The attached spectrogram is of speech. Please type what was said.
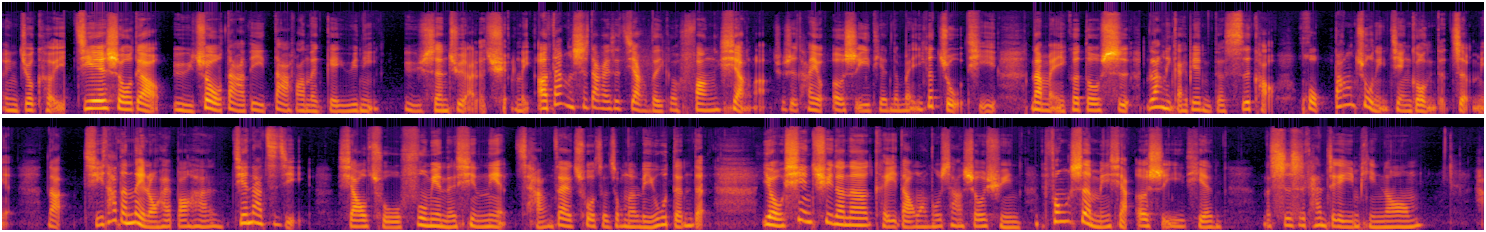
你就可以接收掉宇宙大地大方的给予你与生俱来的权利啊！当然是大概是这样的一个方向啊，就是它有二十一天的每一个主题，那每一个都是让你改变你的思考或帮助你建构你的正面。那其他的内容还包含接纳自己、消除负面的信念、藏在挫折中的礼物等等。有兴趣的呢，可以到网络上搜寻“丰盛冥想二十一天”，那试试看这个音频哦。好，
